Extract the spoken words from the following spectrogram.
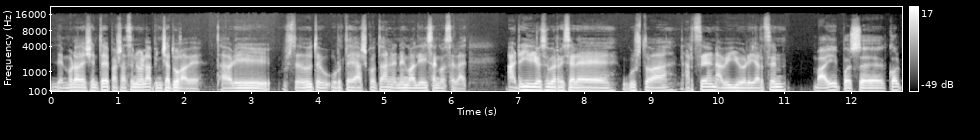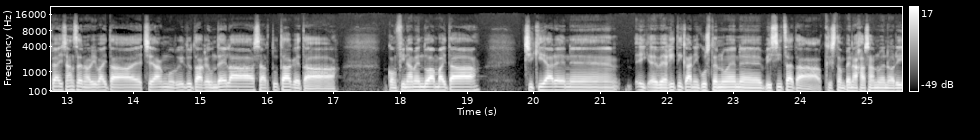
denbora desente pasatzen nuela pintxatu gabe. Eta hori uste dut urte askotan lehenengo aldia izango zela. Ari diozu berriz ere gustoa hartzen, abilu hori hartzen. Bai, pues, eh, kolpea izan zen hori baita etxean murgilduta geundela, sartutak eta konfinamenduan baita txikiaren e, begitikan ikusten nuen e, bizitza eta kriston pena jasan nuen hori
